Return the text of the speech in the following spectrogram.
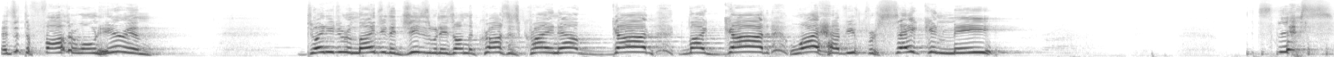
as if the Father won't hear him. Do I need to remind you that Jesus, when he's on the cross, is crying out, God, my God, why have you forsaken me? It's this.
